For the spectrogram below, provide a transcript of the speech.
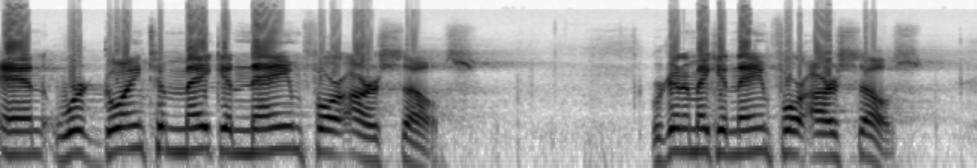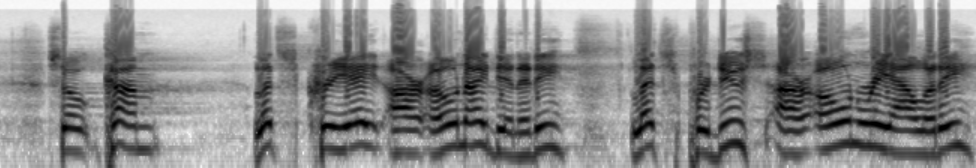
and we're going to make a name for ourselves. We're going to make a name for ourselves. So come, let's create our own identity Let's produce our own reality.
